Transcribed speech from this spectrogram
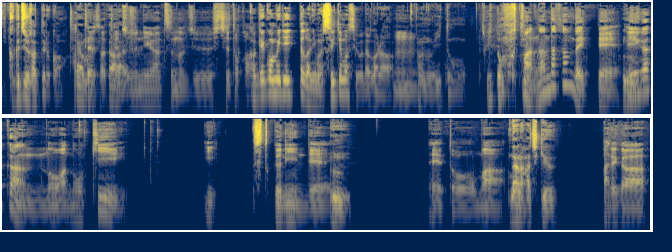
1ヶ月以上経ってるか。経ってる経ってる。12月の17とか。駆け込みで行ったから今空いてますよ。だから、うん、あの、いいと思う。いいと思うまあなんだかんだ言って、うん、映画館のあの大きいスクリーンで、うん、えっと、まあ。789? あれが、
